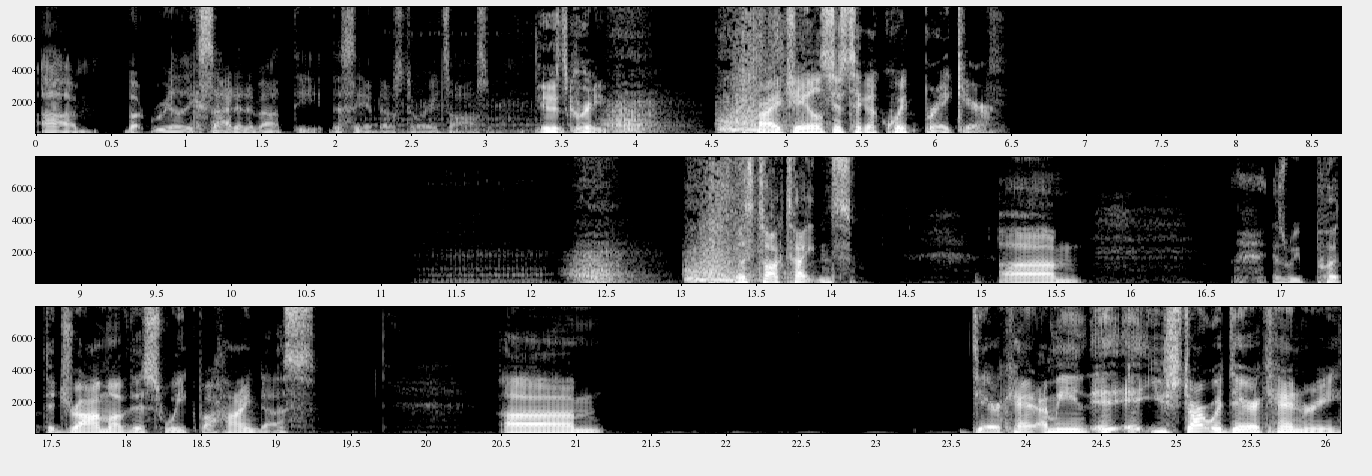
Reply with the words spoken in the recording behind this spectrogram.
Um, but really excited about the, the Sando story. It's awesome. It is great. All right, Jay, let's just take a quick break here. Let's talk Titans. Um, as we put the drama of this week behind us, um, Derrick Henry. I mean, it, it, you start with Derrick Henry,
